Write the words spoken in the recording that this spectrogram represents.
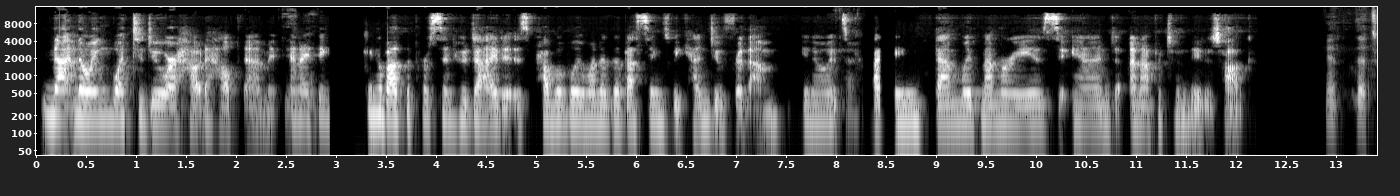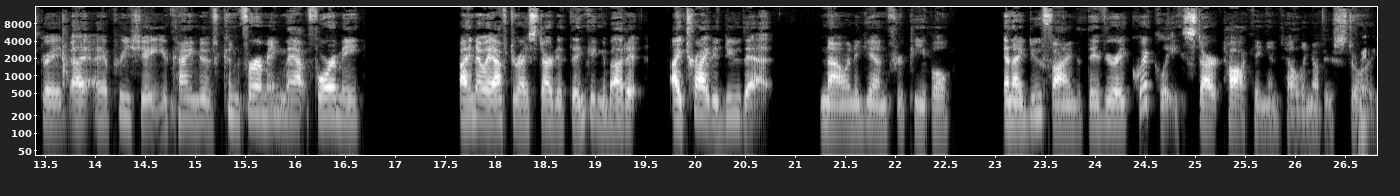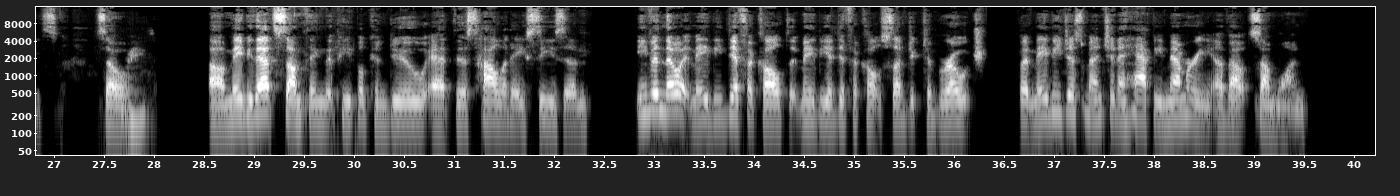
not knowing what to do or how to help them. And I think thinking about the person who died is probably one of the best things we can do for them. You know, it's okay. providing them with memories and an opportunity to talk. It, that's great. I, I appreciate you kind of confirming that for me. I know after I started thinking about it, I try to do that now and again for people. And I do find that they very quickly start talking and telling other stories. Right. So right. Uh, maybe that's something that people can do at this holiday season, even though it may be difficult. It may be a difficult subject to broach, but maybe just mention a happy memory about someone.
